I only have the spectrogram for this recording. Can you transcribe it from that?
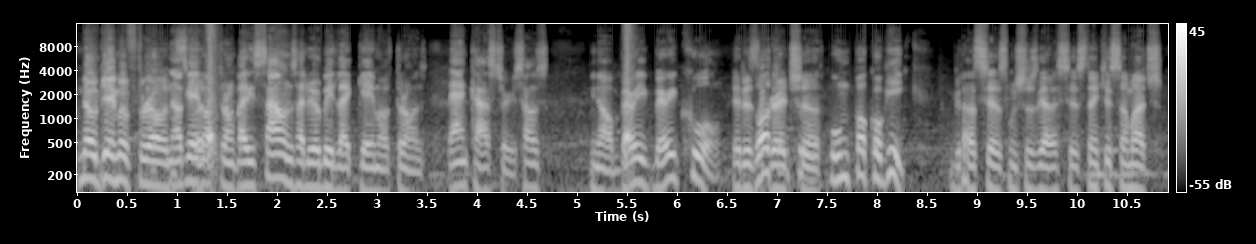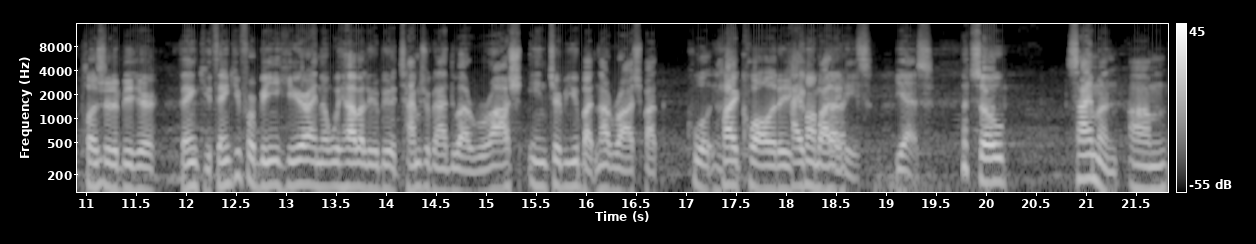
No Game of Thrones. no Game of Thrones, but it sounds a little bit like Game of Thrones. Lancaster it sounds, you know, very, very cool. It is a great show. Un Poco Geek. Gracias, muchas gracias. Thank you so much. Pleasure to be here. Thank you. Thank you for being here. I know we have a little bit of time, so we're going to do a rush interview, but not rush, but cool. High quality, High compact. quality. Yes. So, Simon, um,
